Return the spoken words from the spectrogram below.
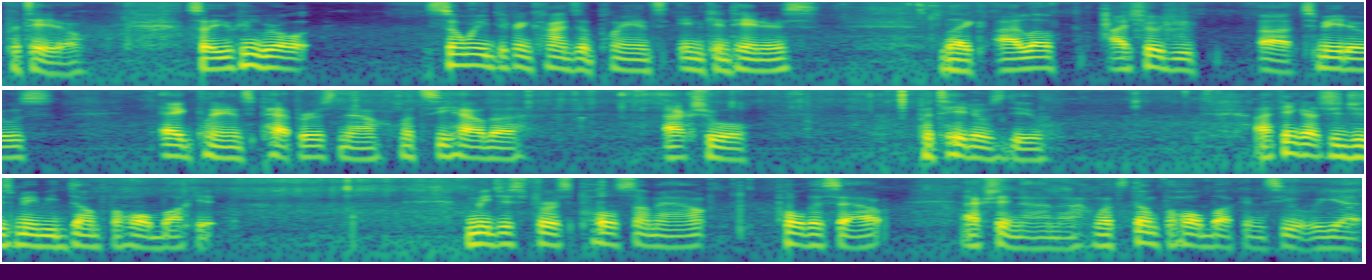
potato. So you can grow so many different kinds of plants in containers. Like I love, I showed you uh, tomatoes, eggplants, peppers. Now let's see how the actual potatoes do. I think I should just maybe dump the whole bucket. Let me just first pull some out, pull this out. Actually, no, no, let's dump the whole bucket and see what we get.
